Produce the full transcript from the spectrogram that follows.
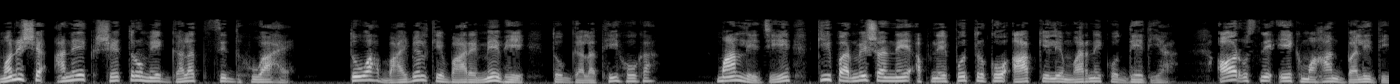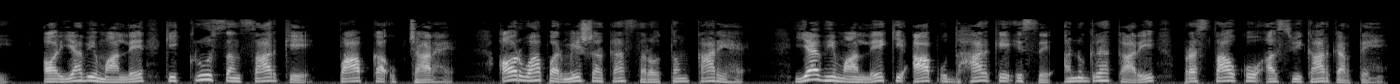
मनुष्य अनेक क्षेत्रों में गलत सिद्ध हुआ है। तो वह बाइबल के बारे में भी तो गलत ही होगा। मान लीजिए कि परमेश्वर ने अपने पुत्र को आपके लिए मरने को दे दिया और उसने एक महान बलि दी और यह भी मान ले कि क्रूस संसार के पाप का उपचार है और वह परमेश्वर का सर्वोत्तम कार्य है। यह भी मान ले कि आप उद्धार के इस अनुग्रहकारी प्रस्ताव को अस्वीकार करते हैं।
